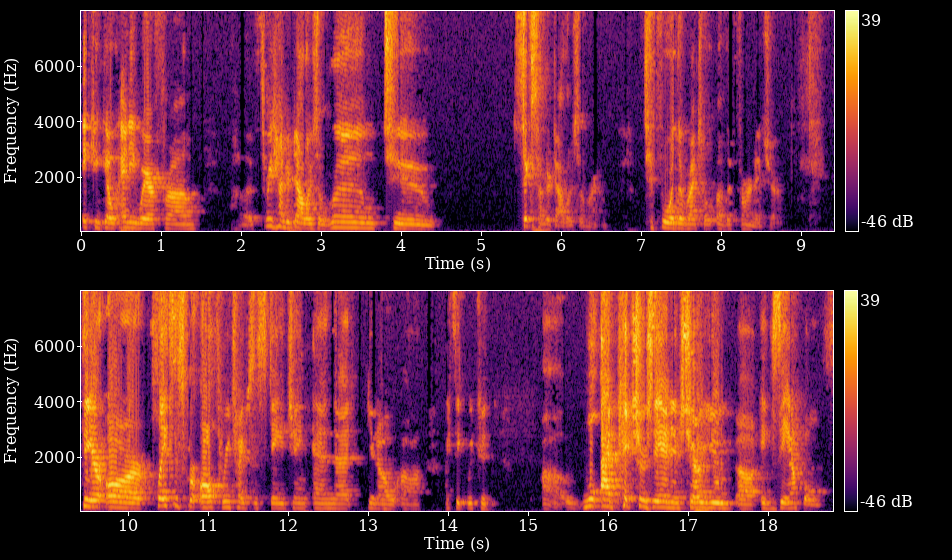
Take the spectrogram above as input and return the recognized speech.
It can go anywhere from uh, three hundred dollars a room to six hundred dollars a room to for the rental of the furniture. There are places for all three types of staging, and that you know, uh, I think we could. Uh, we'll add pictures in and show you uh, examples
